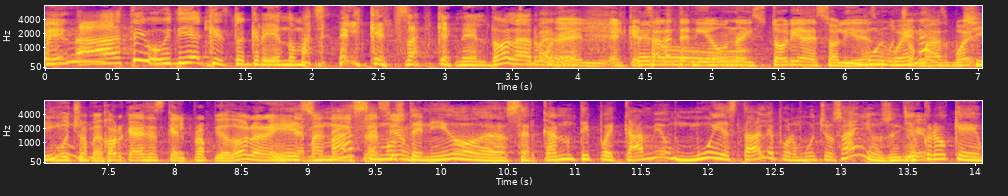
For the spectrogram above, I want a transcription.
vez- Ah, sí, hoy día que estoy creyendo más en el quetzal que en el dólar. Bueno, porque- el, el Quetzal ha tenido una historia de solidez mucho buena, más sí. mucho mejor que a veces que el propio dólar en Es temas más, de hemos tenido eh, cercano un tipo de cambio muy estable por muchos años. Yo Sí. creo que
